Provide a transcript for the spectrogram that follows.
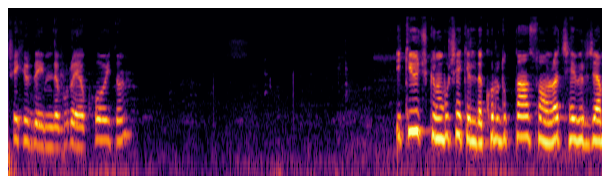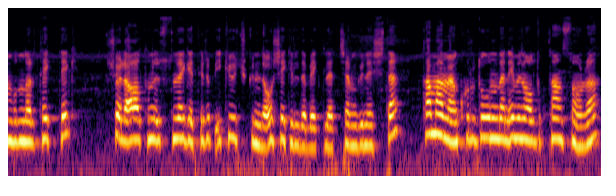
Çekirdeğimi de buraya koydum. 2-3 gün bu şekilde kuruduktan sonra çevireceğim bunları tek tek. Şöyle altını üstüne getirip 2-3 günde o şekilde bekleteceğim güneşte. Tamamen kuruduğundan emin olduktan sonra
